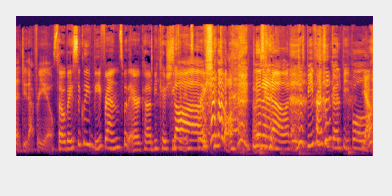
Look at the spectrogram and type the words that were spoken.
that do that for you. So basically, be friends with Erica because she's Stop. an inspiration to all. No, no, no, no. Just be friends with good people. Yeah.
